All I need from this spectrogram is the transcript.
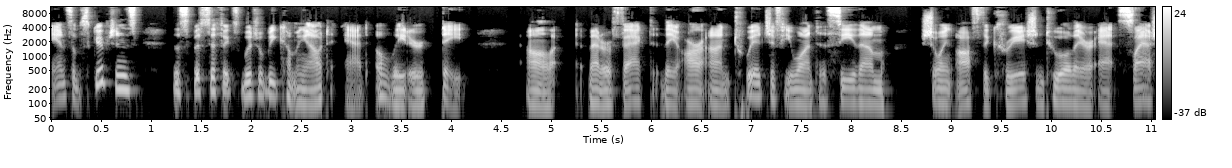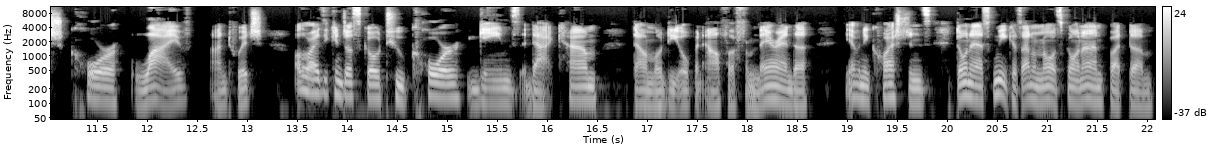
and subscriptions, the specifics which will be coming out at a later date. Uh, matter of fact, they are on Twitch if you want to see them showing off the creation tool. They are at slash core live on Twitch. Otherwise, you can just go to coregames.com, download the open alpha from there. And uh, if you have any questions, don't ask me because I don't know what's going on. But um,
